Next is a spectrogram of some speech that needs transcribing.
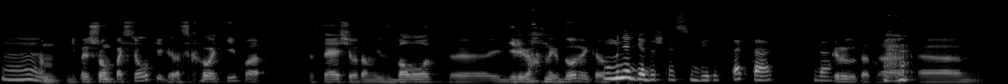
mm-hmm. там, в небольшом поселке городского типа, состоящего там из болот э, деревянных домиков. У меня дедушка из Сибири, так-так, да. Круто, да. Эм,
